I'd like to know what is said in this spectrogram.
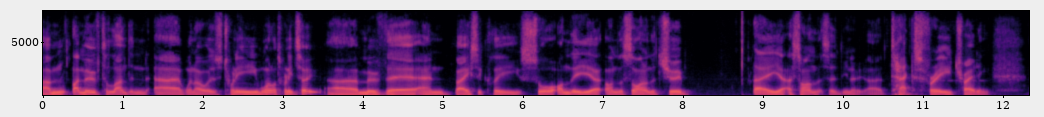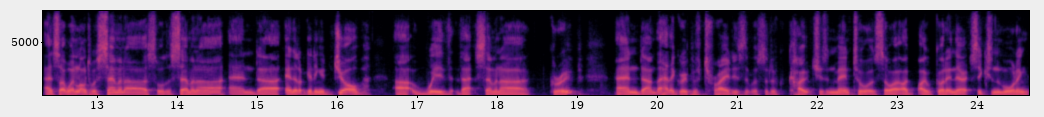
Um, I moved to London uh, when I was 21 or 22. Uh, moved there and basically saw on the uh, on the sign on the tube a, a sign that said, you know, tax free trading. And so I went along to a seminar, saw the seminar, and uh, ended up getting a job uh, with that seminar group. And um, they had a group of traders that were sort of coaches and mentors. So I, I got in there at six in the morning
